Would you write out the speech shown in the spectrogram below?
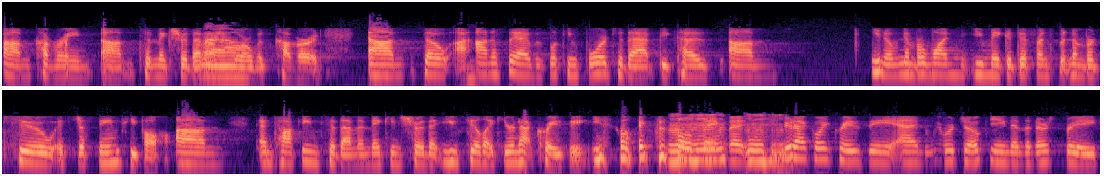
um, covering um, to make sure that wow. our floor was covered. Um, so I, honestly, I was looking forward to that because, um, you know, number one, you make a difference, but number two, it's just seeing people. Um, and talking to them and making sure that you feel like you're not crazy. You know, like this mm-hmm, whole thing that mm-hmm. you're not going crazy. And we were joking in the nursery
